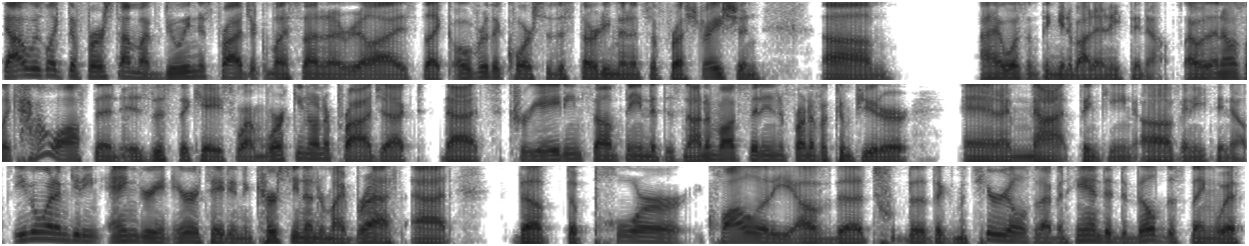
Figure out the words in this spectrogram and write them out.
that was like the first time I'm doing this project with my son, and I realized like over the course of this 30 minutes of frustration, um, I wasn't thinking about anything else. I was, and I was like, how often is this the case where I'm working on a project that's creating something that does not involve sitting in front of a computer? And I'm not thinking of anything else. Even when I'm getting angry and irritated and cursing under my breath at the the poor quality of the the the materials that I've been handed to build this thing with,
